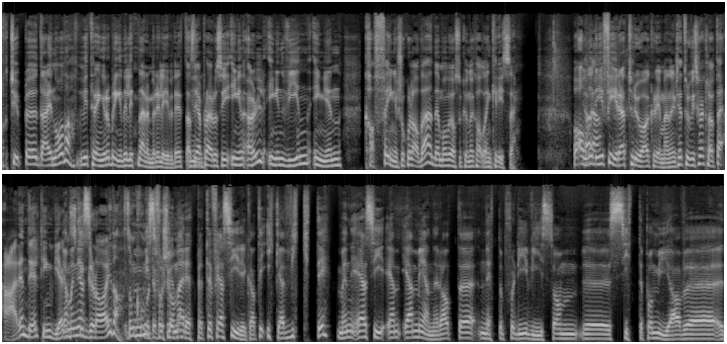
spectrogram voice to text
ak, Type deg nå, da. Vi trenger å bringe det litt nærmere livet ditt. Altså, Jeg pleier å si ingen øl, ingen vin, ingen kaffe, ingen sjokolade. Det må vi også kunne kalle en krise. Og alle Ja, ja. de fire er trua av klimaendringer. Jeg tror vi skal være klar over at det er en del ting vi er ganske jeg- glad i, da. Som kommer til å Misforstå meg rett, Petter, for jeg sier ikke at det ikke er viktig, men jeg, sier, jeg, jeg mener at uh, nettopp fordi vi som uh, sitter på mye av uh,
